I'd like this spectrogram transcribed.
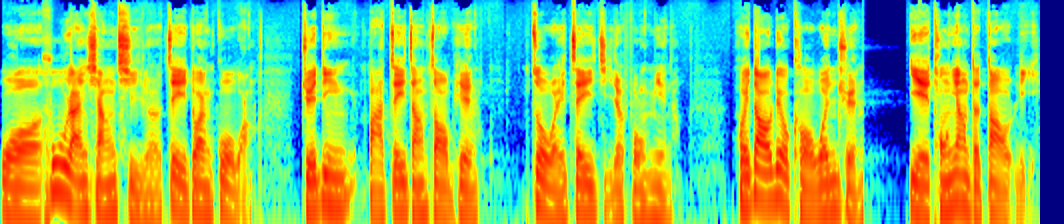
我忽然想起了这一段过往，决定把这一张照片作为这一集的封面。回到六口温泉，也同样的道理。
